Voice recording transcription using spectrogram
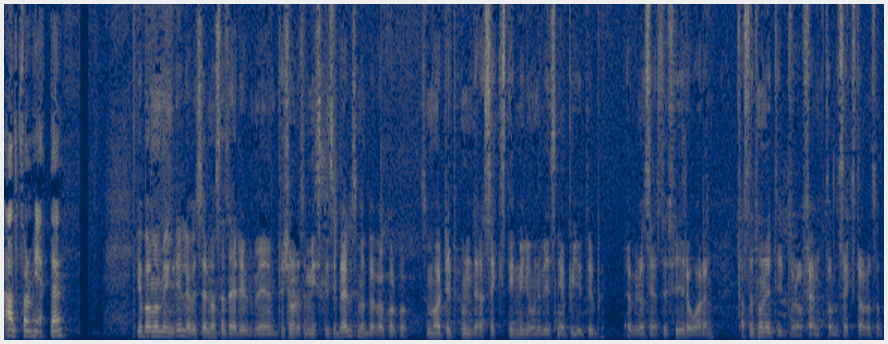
allt vad de heter. Jobbar man med yngre elever så är det någonstans är det eh, personer som Miss Lisibell som jag behöver ha koll på. Som har typ 160 miljoner visningar på Youtube över de senaste fyra åren. Fast att hon är typ 15, 16 och sånt.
